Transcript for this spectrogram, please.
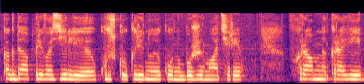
когда привозили Курскую коренную икону Божьей Матери в храм на крови.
